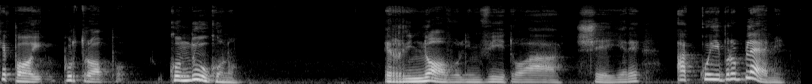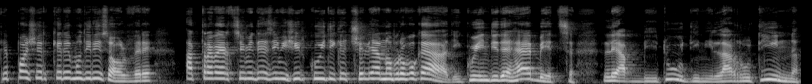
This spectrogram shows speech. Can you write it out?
che poi purtroppo conducono e rinnovo l'invito a scegliere a quei problemi che poi cercheremo di risolvere attraverso i medesimi circuiti che ce li hanno provocati, quindi the habits, le abitudini, la routine,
